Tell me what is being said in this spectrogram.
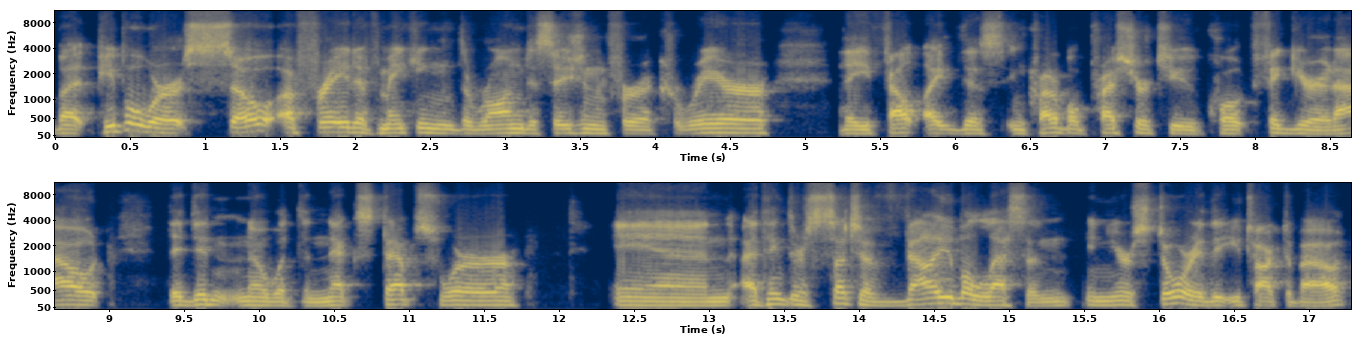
but people were so afraid of making the wrong decision for a career. They felt like this incredible pressure to, quote, figure it out. They didn't know what the next steps were. And I think there's such a valuable lesson in your story that you talked about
